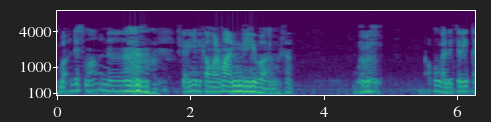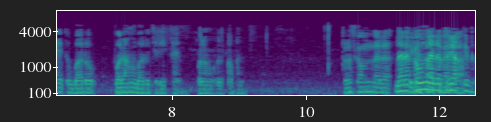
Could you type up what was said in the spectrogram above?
Mbak Des mana? Kayaknya di kamar mandi bang Terus? aku nggak ada cerita itu baru pulang baru cerita. Pulang ke Balikpapan. Terus kamu nggak ada Nggak dikasih kamu nggak ada teriak gitu?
